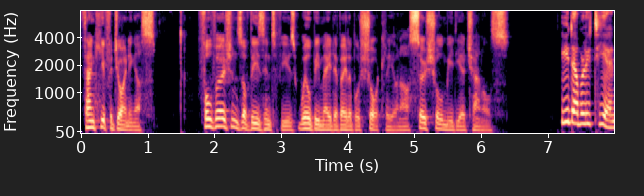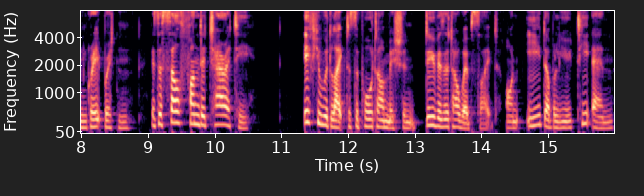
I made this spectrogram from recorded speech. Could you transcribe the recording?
Thank you for joining us. Full versions of these interviews will be made available shortly on our social media channels. EWTN Great Britain is a self funded charity. If you would like to support our mission, do visit our website on ewtn.co.uk.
